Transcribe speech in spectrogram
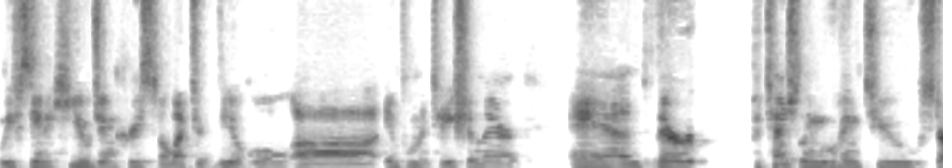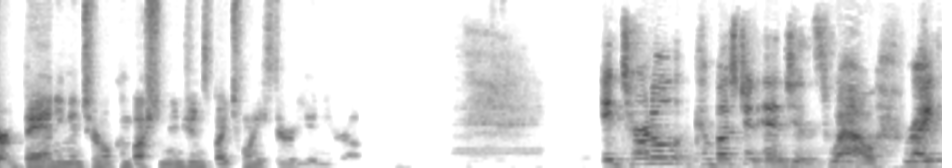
we've seen a huge increase in electric vehicle uh, implementation there and they're potentially moving to start banning internal combustion engines by 2030 in Europe. Internal combustion engines, wow, right?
